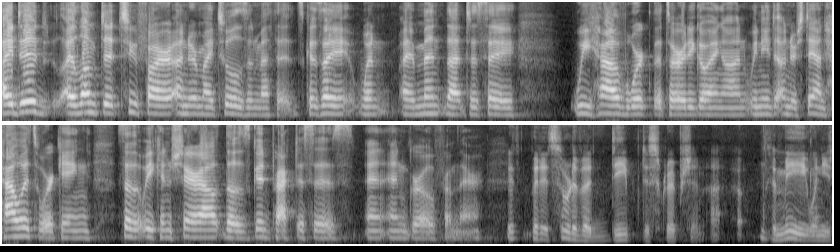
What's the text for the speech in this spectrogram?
I did, I lumped it too far under my tools and methods, because I, when, I meant that to say, we have work that's already going on, we need to understand how it's working so that we can share out those good practices and, and grow from there. It, but it's sort of a deep description. Uh, uh, To me, when you,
